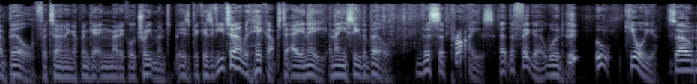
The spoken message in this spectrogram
a bill for turning up and getting medical treatment is because if you turn up with hiccups to A&E and then you see the bill, the surprise at the figure would ooh, cure you. So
